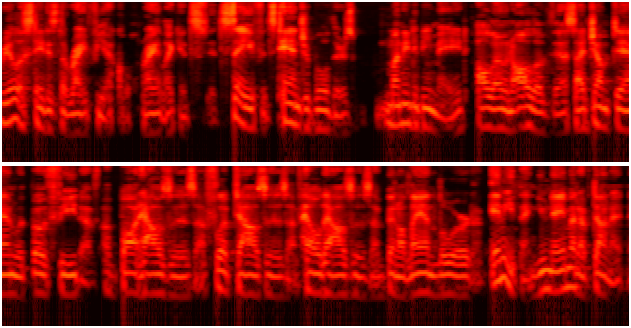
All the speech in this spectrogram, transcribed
real estate is the right vehicle, right? Like it's it's safe, it's tangible, there's money to be made. I'll own all of this. I jumped in with both feet. I've, I've bought houses, I've flipped houses, I've held houses, I've been a landlord, anything, you name it, I've done it.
